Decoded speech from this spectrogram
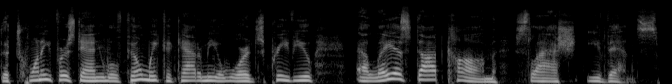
the 21st Annual Film Week Academy Awards preview, laist.com slash events.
